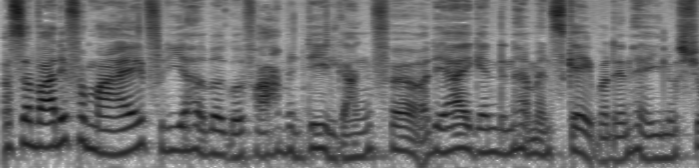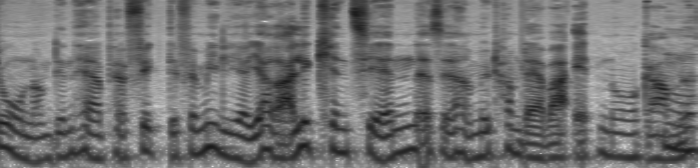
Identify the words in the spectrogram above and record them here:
Og så var det for mig, fordi jeg havde været gået fra ham en del gange før, og det er igen den her, man skaber den her illusion om den her perfekte familie. Jeg havde aldrig kendt til anden, altså jeg havde mødt ham, da jeg var 18 år gammel. Mm.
